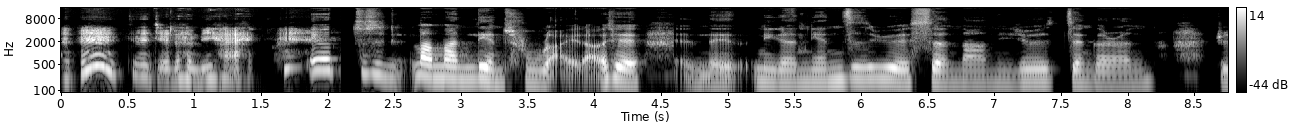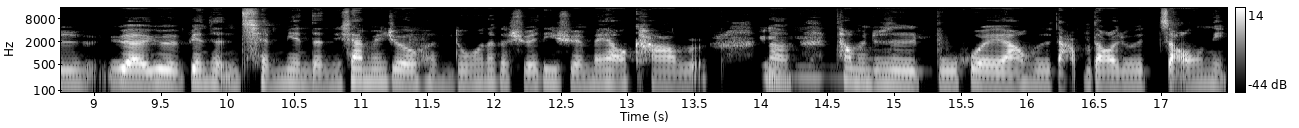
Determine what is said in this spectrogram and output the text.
真的觉得很厉害。因为就是慢慢练出来的，而且你你的年资越深啊，你就是整个人就是越来越变成前面的，你下面就有很多那个学弟学妹要 cover，嗯，那他们就是不会啊，或者达不到就会找你，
